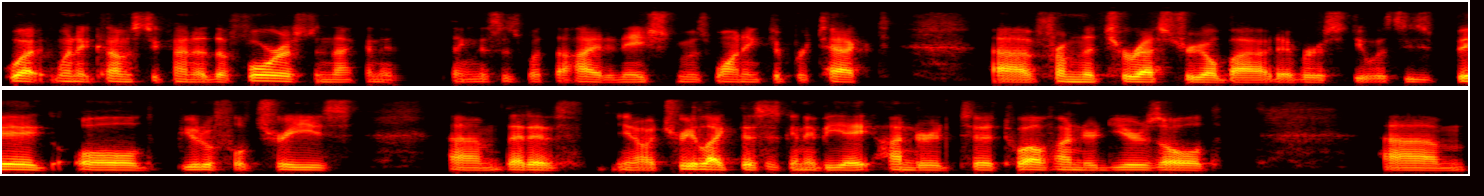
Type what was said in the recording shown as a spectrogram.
what when it comes to kind of the forest and that kind of thing. This is what the Haida Nation was wanting to protect uh, from the terrestrial biodiversity was these big, old, beautiful trees um, that have, you know, a tree like this is going to be 800 to 1200 years old. Um,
